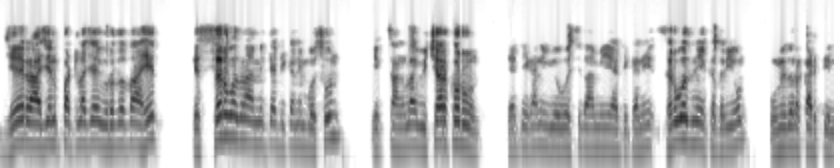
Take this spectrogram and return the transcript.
जे राजन पटलाच्या विरोधात आहेत ते सर्वजण आम्ही त्या ठिकाणी बसून एक चांगला विचार करून त्या ठिकाणी व्यवस्थित आम्ही या ठिकाणी सर्वजण एकत्र येऊन उमेदवार काढतील.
